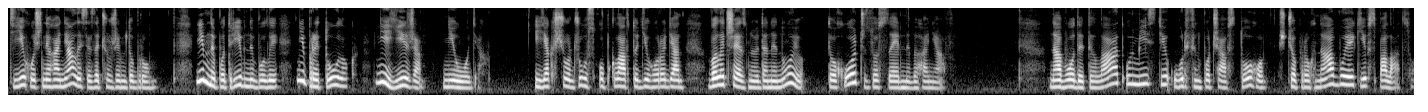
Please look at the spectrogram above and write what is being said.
Ті, хоч не ганялися за чужим добром. Їм не потрібні були ні притулок, ні їжа, ні одяг. І якщо Джус обклав тоді городян величезною даниною, то хоч з осель не виганяв. Наводити лад у місті Урфін почав з того, що прогнав вояків з палацу.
